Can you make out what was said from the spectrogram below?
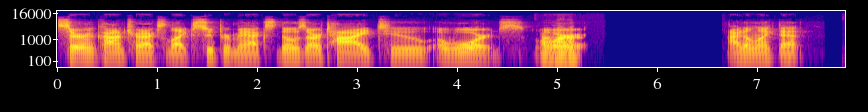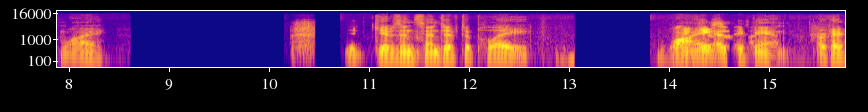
certain contracts like Supermax, those are tied to awards uh-huh. or I don't like that. Why? It gives incentive to play. Why, as a fan? Okay,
